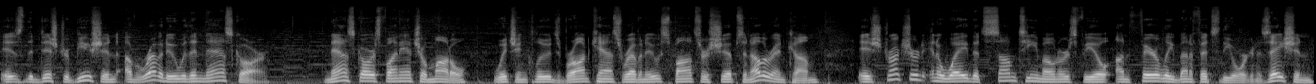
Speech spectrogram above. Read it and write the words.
is the distribution of revenue within NASCAR. NASCAR's financial model, which includes broadcast revenue, sponsorships, and other income, is structured in a way that some team owners feel unfairly benefits the organization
